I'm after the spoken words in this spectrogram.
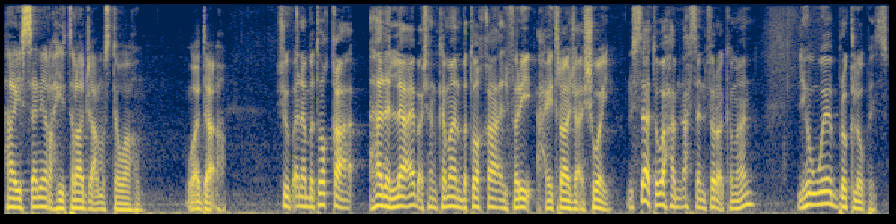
هاي السنة رح يتراجع مستواهم وأدائهم؟ شوف أنا بتوقع هذا اللاعب عشان كمان بتوقع الفريق حيتراجع شوي. لساته واحد من أحسن الفرق كمان اللي هو بروك لوبيز.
